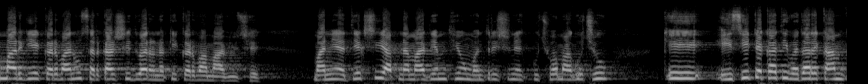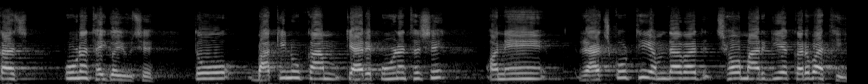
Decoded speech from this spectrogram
માર્ગીય કરવાનું સરકારશ્રી દ્વારા નક્કી કરવામાં આવ્યું છે. માન્ય અધ્યક્ષશ્રી આપના માધ્યમથી હું મંત્રીશ્રીને પૂછવા માગું છું કે એંસી ટકાથી વધારે કામકાજ પૂર્ણ થઈ ગયું છે. તો બાકીનું કામ ક્યારે પૂર્ણ થશે અને રાજકોટથી અમદાવાદ છ માર્ગીય કરવાથી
